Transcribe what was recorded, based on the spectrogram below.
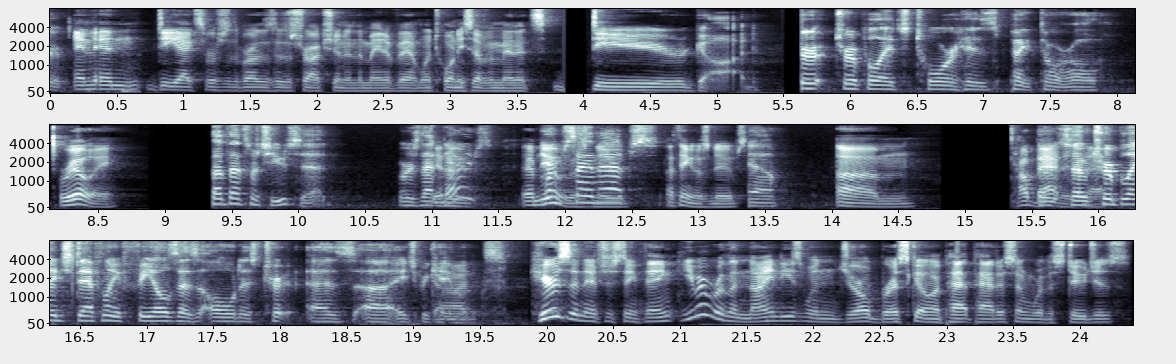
Sure. and then DX versus the Brothers of Destruction in the main event went 27 minutes. Dear God. Tri- Triple H tore his pectoral. Really? I thought that's what you said, or is that Did I? news? That Noobs probably was that? I think it was Noobs. Yeah. Um, how bad so is that? Triple H definitely feels as old as tri- as uh, HBK God. looks. Here's an interesting thing. You remember in the 90s when Gerald Brisco and Pat Patterson were the Stooges?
